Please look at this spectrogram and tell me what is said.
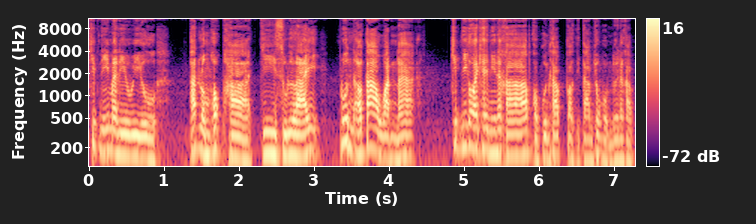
คลิปนี้มารีวิว พัดลมพกพา G ซูไลท์ รุ่นอัลต้าวันนะฮะ คลิปนี้ก็ไว้แค่นี้นะครับ ขอบคุณครับ ฝากติดตามช่องผมด้วยนะครับ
